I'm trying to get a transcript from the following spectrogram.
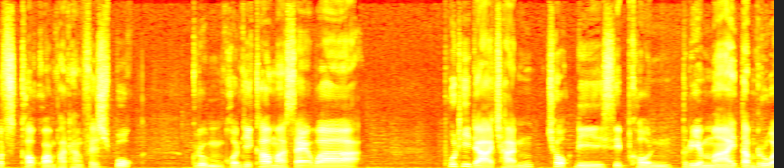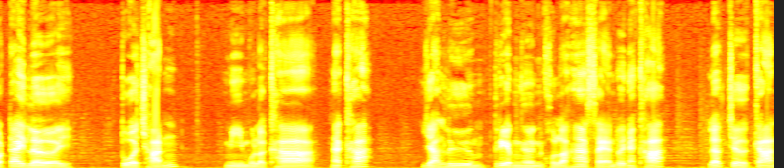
สต์ข้อความผ่านทาง Facebook กลุ่มคนที่เข้ามาแซะว่า ผู้ที่ด่าฉันโชคดี 10 คน เตรียมหมายตำรวจได้เลย ตัวฉันมีมูลค่านะคะ อย่าลืมเตรียมเงินคนละ 5 0 0แสนด้วยนะคะ แล้วเจอกัน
